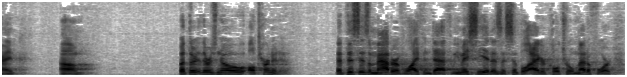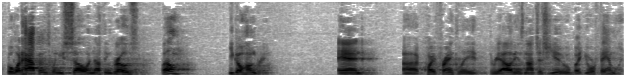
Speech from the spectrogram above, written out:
Right? Um, but there, there is no alternative. That this is a matter of life and death. We may see it as a simple agricultural metaphor, but what happens when you sow and nothing grows? Well, you go hungry. And uh, quite frankly, the reality is not just you, but your family.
